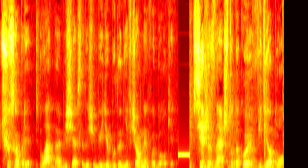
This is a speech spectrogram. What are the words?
Чё за бред? Ладно, обещаю, в следующем видео буду не в черной футболке. Все же знают, что такое видеоблог.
